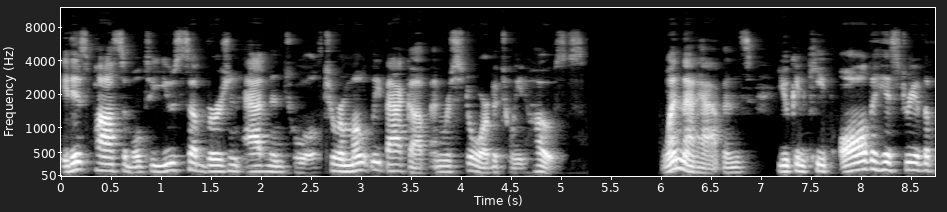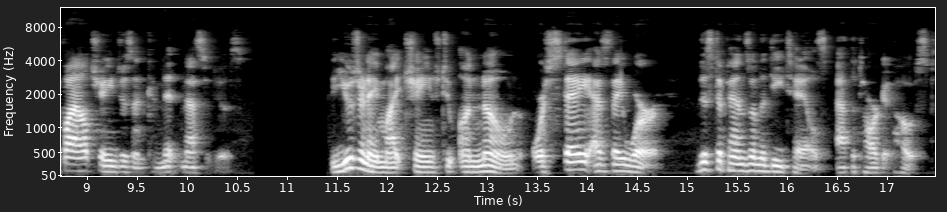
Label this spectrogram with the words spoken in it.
it is possible to use Subversion admin tools to remotely back up and restore between hosts. When that happens, you can keep all the history of the file changes and commit messages. The username might change to unknown or stay as they were. This depends on the details at the target host.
